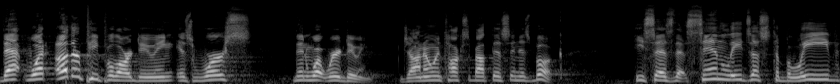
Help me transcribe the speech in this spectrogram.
that what other people are doing is worse than what we're doing. John Owen talks about this in his book. He says that sin leads us to believe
